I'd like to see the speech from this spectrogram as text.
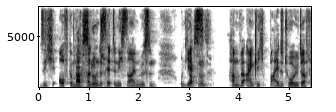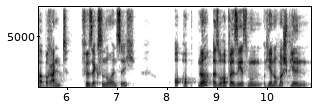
sich aufgemacht hat Absolut. und das hätte nicht sein müssen. Und jetzt Absolut. haben wir eigentlich beide Torhüter verbrannt für 96. Ob, ne? Also ob wir sie jetzt nun hier nochmal spielen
